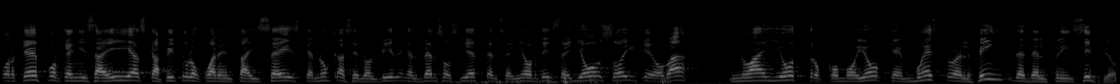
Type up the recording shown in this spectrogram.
¿Por qué? Porque en Isaías capítulo 46, que nunca se le olvide, en el verso 7, el Señor dice, yo soy Jehová, no hay otro como yo que muestro el fin desde el principio.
